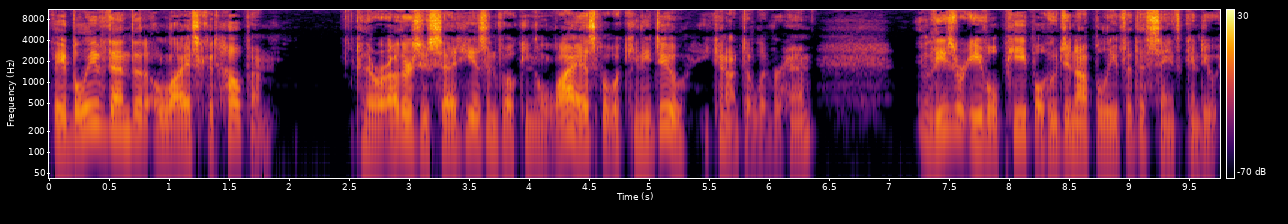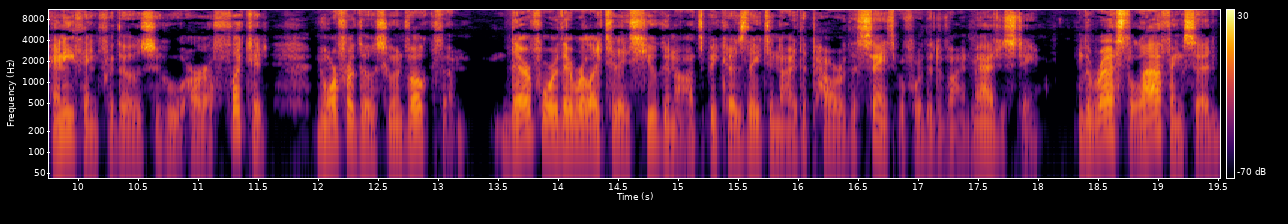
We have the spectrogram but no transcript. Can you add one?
They believed then that Elias could help him. There were others who said, He is invoking Elias, but what can he do? He cannot deliver him. These were evil people who did not believe that the saints can do anything for those who are afflicted, nor for those who invoke them. Therefore, they were like today's Huguenots because they denied the power of the saints before the divine majesty. The rest, laughing, said,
